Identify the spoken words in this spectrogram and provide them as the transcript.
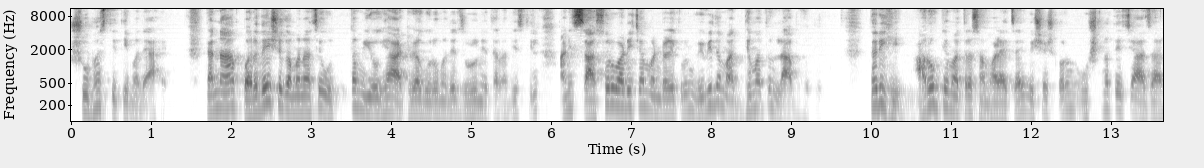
शुभ स्थितीमध्ये आहे त्यांना परदेश गमनाचे उत्तम योग ह्या आठव्या गुरुमध्ये जुळून येताना दिसतील आणि सासूरवाडीच्या मंडळीकडून विविध माध्यमातून लाभ होतील. तरीही आरोग्य मात्र सांभाळायचं आहे विशेष करून उष्णतेचे आजार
